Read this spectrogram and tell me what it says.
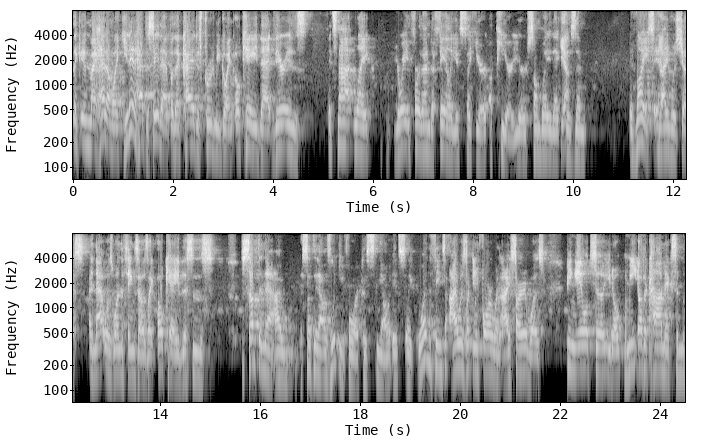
like in my head, I'm like, you didn't have to say that, but that kind of just proved me going, okay, that there is, it's not like you're waiting for them to fail you. It's like you're a peer. You're somebody that yeah. gives them advice. And yeah. I was just, and that was one of the things I was like, okay, this is something that I, something that I was looking for. Cause you know, it's like one of the things I was looking for when I started was being able to, you know, meet other comics in the,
